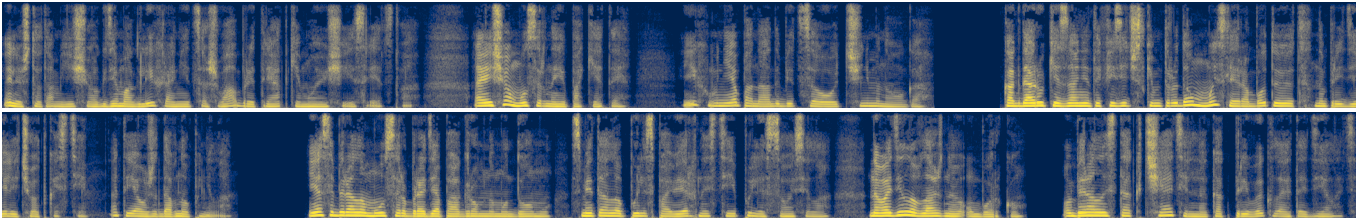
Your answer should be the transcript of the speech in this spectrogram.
или что там еще, где могли храниться швабры, тряпки, моющие средства. А еще мусорные пакеты. Их мне понадобится очень много. Когда руки заняты физическим трудом, мысли работают на пределе четкости. Это я уже давно поняла. Я собирала мусор, бродя по огромному дому, сметала пыль с поверхности и пылесосила, наводила влажную уборку. Убиралась так тщательно, как привыкла это делать.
